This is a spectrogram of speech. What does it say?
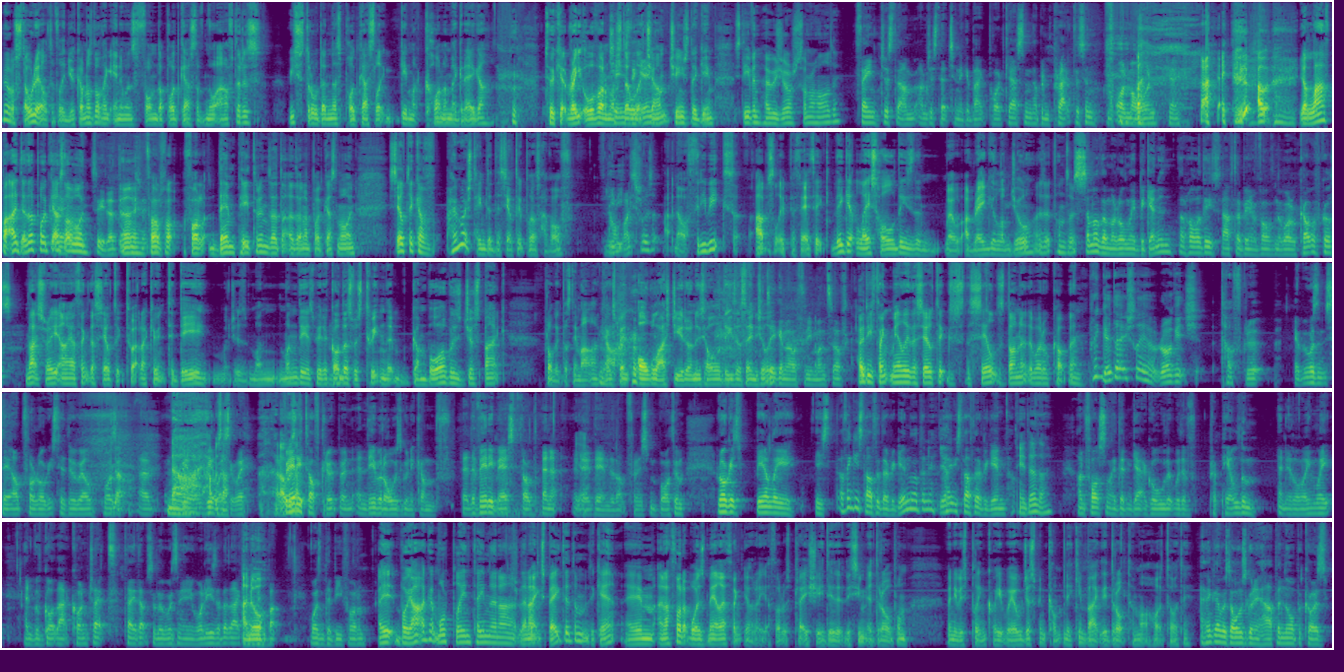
I mean, we're still relatively newcomers. I don't think anyone's formed a podcast of note after us. We strolled in this podcast like game like Conor McGregor, took it right over, and we're Changed still the the game. champ. Changed the game. Stephen, how was your summer holiday? Fine. Just I'm, I'm just itching to get back podcasting. I've been practicing on my own. Yeah. You laugh, but I did a podcast on my own. So you did. Aye, That's right. for, for for them patrons, I, d- I done a podcast on my own. Celtic have how much time did the Celtic players have off? Not much. was it? Uh, No, three weeks. Absolutely pathetic. They get less holidays than well a regular Joe, as it turns out. Some of them are only beginning their holidays after being involved in the World Cup, of course. That's right. Aye, I think the Celtic Twitter account today, which is mon- Monday as we record this, was tweeting that Gamboa was just back. Probably doesn't matter. He spent all last year on his holidays essentially. Taking another three months off. How do you think, Melly, the Celtics, the Celts done at the World Cup then? Pretty good actually. Rogic, tough group. It wasn't set up for Rogic to do well, was it? Uh, No, real- that was a- a, very a- tough group, and, and they were always going to come f- at the very best third in it. And they, they ended up finishing bottom. Rogic barely. He's, I think he started every game though, didn't he? I think he started every game. He did, aye. Unfortunately, didn't get a goal that would have propelled him into the limelight. And we've got that contract tied up, so there wasn't any worries about that. I know. thing, but wasn't to be for him. I, Boyata got more playing time than I than I expected them to get, um, and I thought it was Mel. I think you're right. I thought it was pretty shady that they seemed to drop him when he was playing quite well. Just when Kompany came back, they dropped him at a hot toddy. I think that was always going to happen though, because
